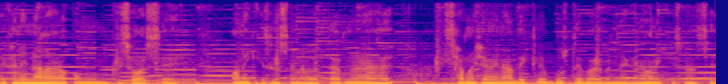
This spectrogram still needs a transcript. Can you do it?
এখানে নানা রকম কিছু আছে, অনেক কিছু আছে মেলাতে আপনারা সামনাসামনি না দেখলে বুঝতে পারবেন না এখানে অনেক কিছু আছে।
